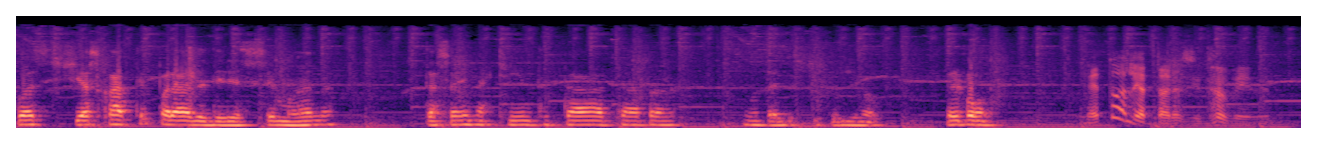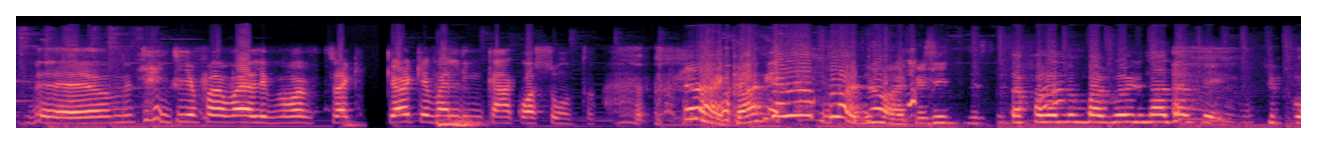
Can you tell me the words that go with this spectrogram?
Vou assistir as quatro temporadas dele essa semana. Tá saindo na quinta. Tá, tava com vontade de assistir tudo de novo. É bom. É tão aleatório assim também, né? É, eu não entendi. Eu falei, vai será que hora que vai linkar com o assunto? Não, é claro que é aleatório. Não, é que a gente você tá falando um bagulho nada a ver. Tipo,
